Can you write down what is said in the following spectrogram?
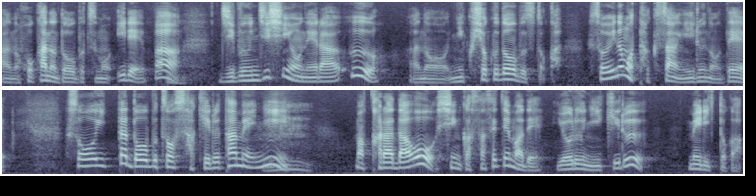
あの他の動物もいれば、うん、自分自身を狙うあの肉食動物とかそういうのもたくさんいるのでそういった動物を避けるために、うん、まあ、体を進化させてまで夜に生きるメリットが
